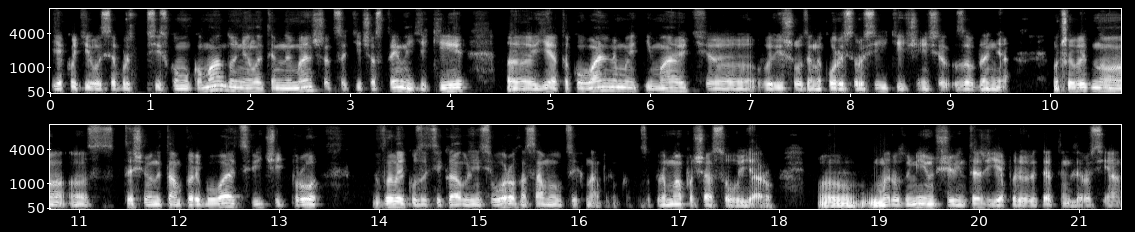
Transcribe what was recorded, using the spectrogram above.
як хотілося б російському командуванню, але тим не менше, це ті частини, які е, є атакувальними і мають е, вирішувати на користь Росії ті чи інші завдання. Очевидно, е, те, що вони там перебувають, свідчить про велику зацікавленість ворога саме у цих напрямках, зокрема по часову яру. Ми розуміємо, що він теж є пріоритетним для росіян.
